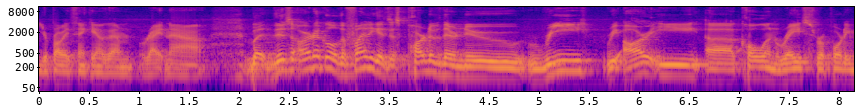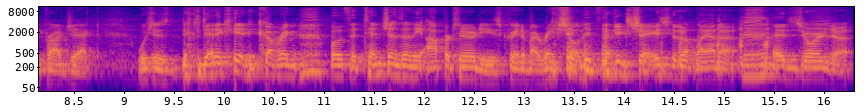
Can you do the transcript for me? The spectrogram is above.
You're probably thinking of them right now. But this article, the funny thing is, it's part of their new re, re re uh, colon race reporting project, which is dedicated to covering both the tensions and the opportunities created by racial and ethnic exchange in Atlanta and Georgia.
